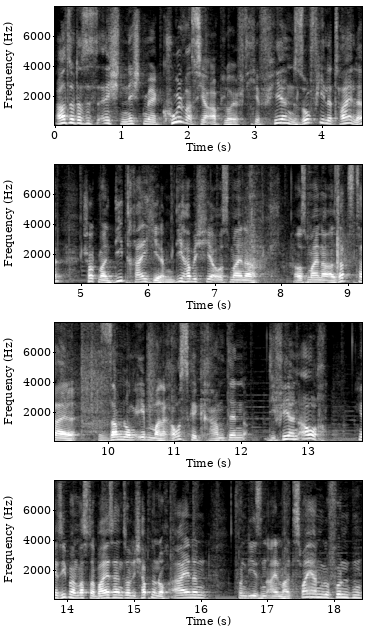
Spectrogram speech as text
Also das ist echt nicht mehr cool, was hier abläuft. Hier fehlen so viele Teile. Schaut mal, die drei hier, die habe ich hier aus meiner, aus meiner Ersatzteilsammlung eben mal rausgekramt, denn die fehlen auch. Hier sieht man, was dabei sein soll. Ich habe nur noch einen von diesen 1x2ern gefunden.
